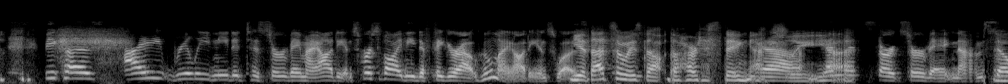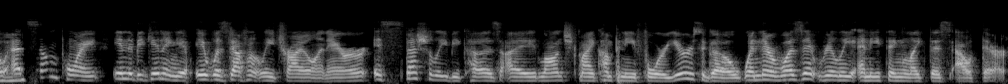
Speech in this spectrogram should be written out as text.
because I really really needed to survey my audience. First of all, I need to figure out who my audience was. Yeah, that's always the, the hardest thing, actually. Yeah. And then start surveying them. So mm-hmm. at some point in the beginning, it, it was definitely trial and error, especially because I launched my company four years ago when there wasn't really anything like this out there.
